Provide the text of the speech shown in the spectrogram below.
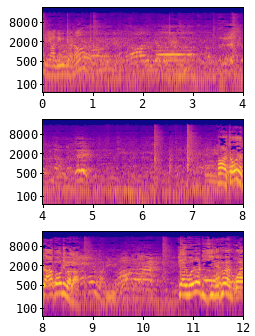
ပညာသေးဘူးဗျာနော်ဟာကျောင်းရတအားကောင်းနေပါလား ပြိုင်ပွဲတော့ဒီကြီးတွေထွက်ကွာ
